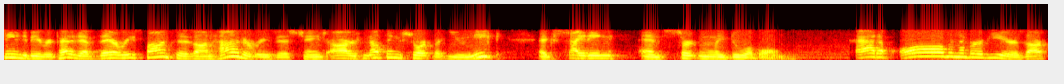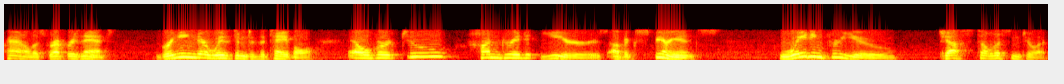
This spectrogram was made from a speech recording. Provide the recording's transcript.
seem to be repetitive, their responses on how to resist change are nothing short but unique, exciting, and certainly doable. Add up all the number of years our panelists represent, bringing their wisdom to the table, over 200 years of experience waiting for you just to listen to it.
